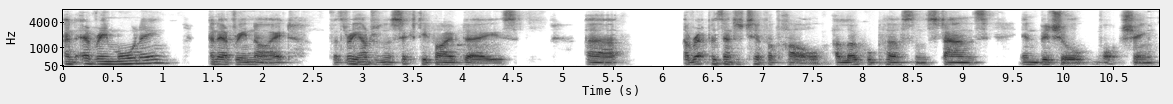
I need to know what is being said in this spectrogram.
And every morning and every night for 365 days, uh, a representative of Hull, a local person, stands in vigil watching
